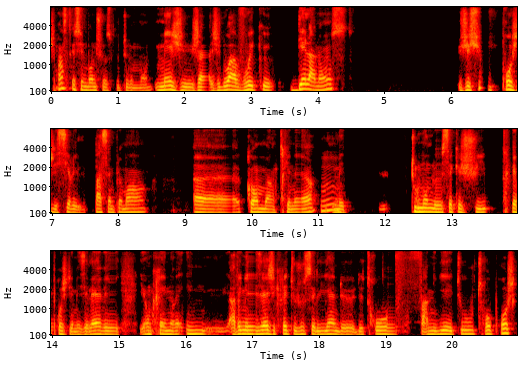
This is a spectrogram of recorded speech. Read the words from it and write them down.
je pense que c'est une bonne chose pour tout le monde. Mais je, je, je dois avouer que dès l'annonce, je suis proche de Cyril, pas simplement euh, comme entraîneur, Mm. mais tout le monde le sait que je suis très proche de mes élèves et, et on crée une, une- avec mes élèves, j'ai créé toujours ce lien de, de trop familier et tout, trop proche.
